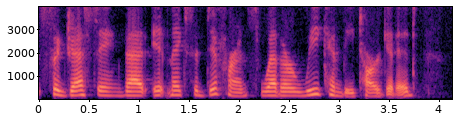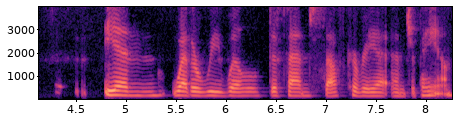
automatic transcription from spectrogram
suggesting that it makes a difference whether we can be targeted in whether we will defend South Korea and Japan.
